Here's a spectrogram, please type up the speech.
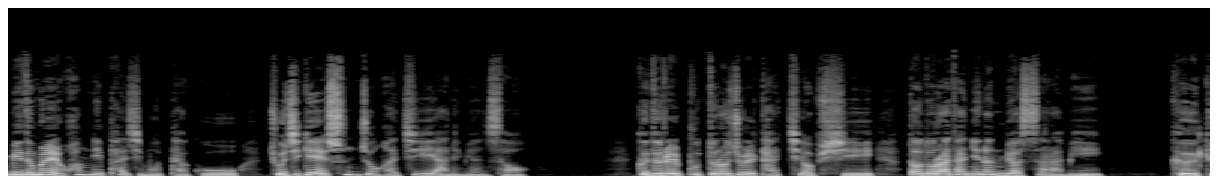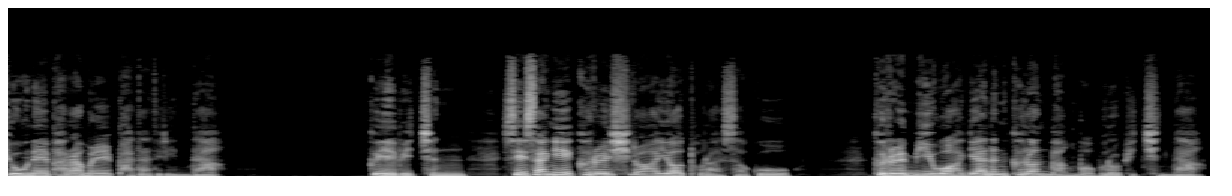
믿음을 확립하지 못하고 조직에 순종하지 않으면서 그들을 붙들어줄 다치 없이 떠돌아다니는 몇 사람이 그 교훈의 바람을 받아들인다. 그의 빛은 세상이 그를 싫어하여 돌아서고 그를 미워하게 하는 그런 방법으로 비친다.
